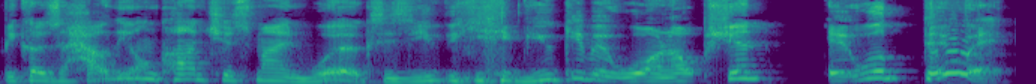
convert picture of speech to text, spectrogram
because how the unconscious mind works is you, if you give it one option, it will do it.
